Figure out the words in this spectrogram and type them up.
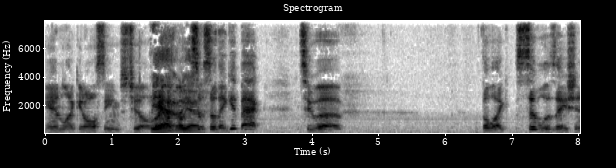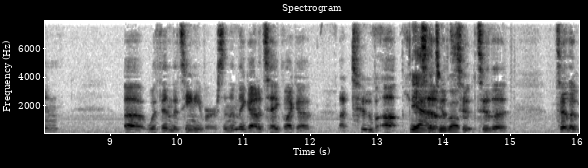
and like it all seems chill. Right? Yeah, Like, like, yeah. So, so they get back to uh, the like civilization uh, within the teenyverse, and then they got to take like a a tube up. Yeah, to the, up. To, to the to the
